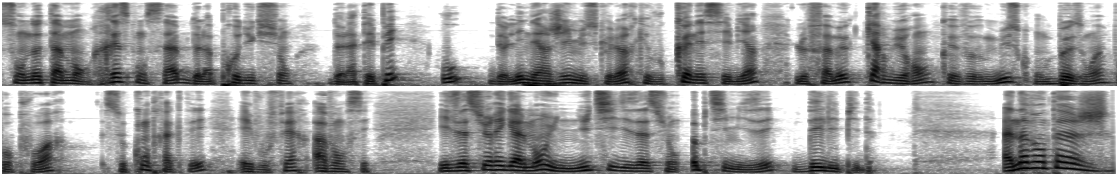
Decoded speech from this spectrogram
sont notamment responsables de la production de l'ATP ou de l'énergie musculaire que vous connaissez bien, le fameux carburant que vos muscles ont besoin pour pouvoir se contracter et vous faire avancer. Ils assurent également une utilisation optimisée des lipides. Un avantage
